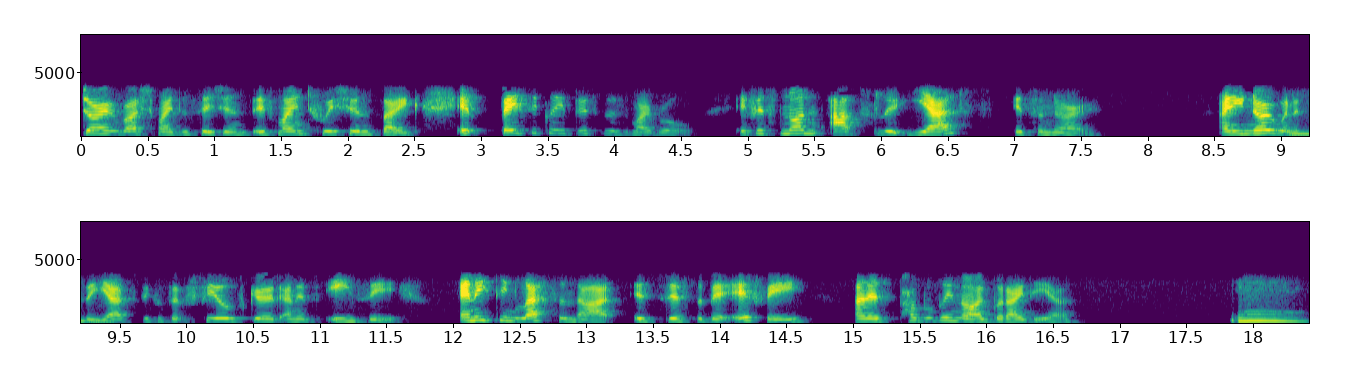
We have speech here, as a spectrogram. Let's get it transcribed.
don't rush my decisions. If my intuition's like, it basically this is my rule. If it's not an absolute yes, it's a no. And you know when it's a mm-hmm. yes because it feels good and it's easy. Anything less than that is just a bit iffy and it's probably not a good idea. Mm,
